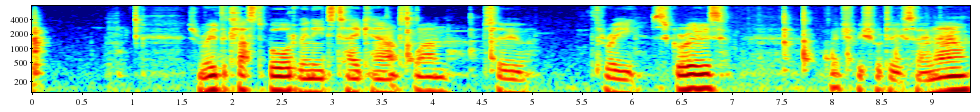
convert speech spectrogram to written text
To remove the cluster board we need to take out one, two, three screws which we shall do so now.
